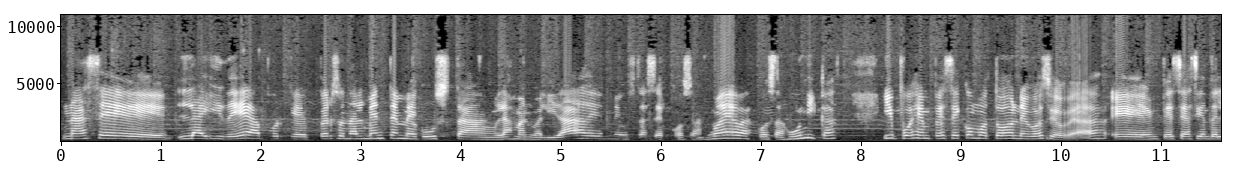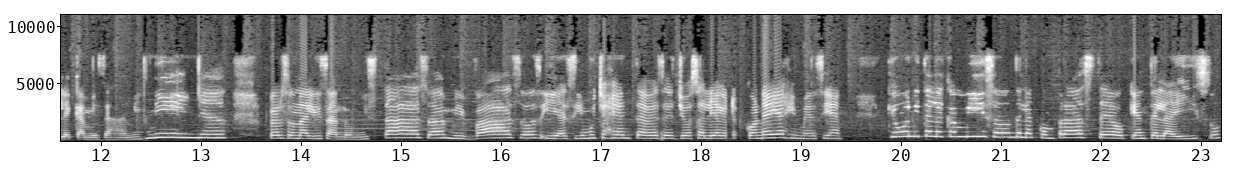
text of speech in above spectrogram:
nace la idea porque personalmente me gustan las manualidades, me gusta hacer cosas nuevas, cosas únicas y pues empecé como todo negocio, ¿verdad? Eh, empecé haciéndole camisas a mis niñas, personalizando mis tazas, mis vasos y así mucha gente a veces yo salía con ellas y me decían, qué bonita la camisa, ¿dónde la compraste o quién te la hizo?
